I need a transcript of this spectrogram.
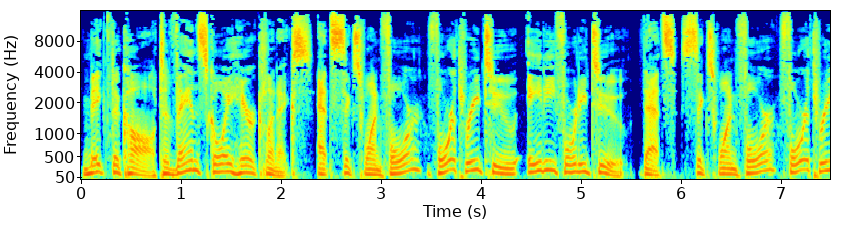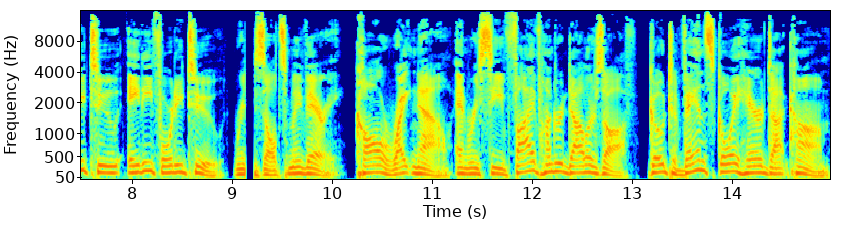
Make the call to Vanscoy Hair Clinics at 614-432-8042. That's 614-432-8042. Results may vary. Call right now and receive $500 off. Go to vanscoyhair.com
